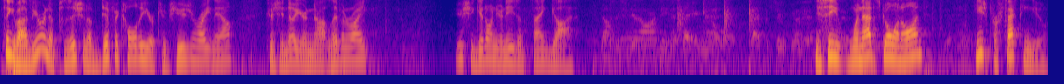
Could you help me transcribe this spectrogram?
Think about it. If you're in a position of difficulty or confusion right now because you know you're not living right, you should get on your knees and thank God. You see, when that's going on, He's perfecting you,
